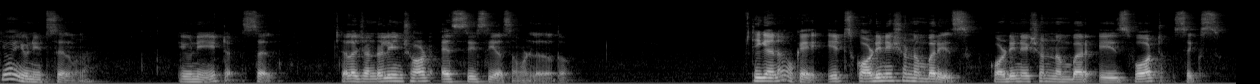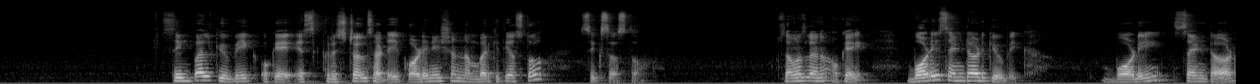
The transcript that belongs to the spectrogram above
किंवा युनिट सेल म्हणा. युनिट सेल त्याला generally in short S C C असं म्हणलं जातं. ठीक आहे ना? Okay it's coordination number is coordination number is what six simple cubic, okay S क्रिस्टलसाठी कॉर्डिनेशन नंबर किती सिक्स असतो. समजलं ना? Okay. Body centred cubic body centred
